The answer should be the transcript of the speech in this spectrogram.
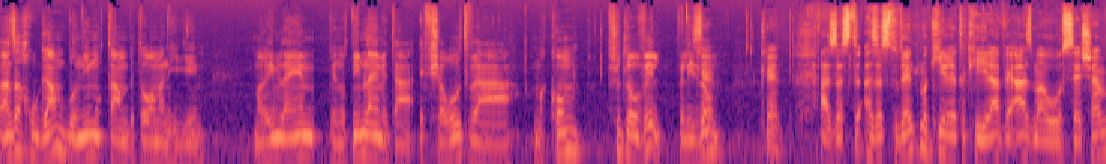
ואז אנחנו גם בונים אותם בתור המנהיגים, מראים להם ונותנים להם את האפשרות והמקום פשוט להוביל וליזום. כן, כן. אז, הסט, אז הסטודנט מכיר את הקהילה ואז מה הוא עושה שם?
